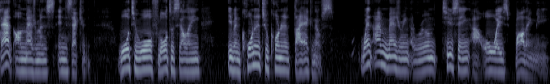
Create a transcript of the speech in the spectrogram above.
that on measurements in a second. Wall to wall, floor to ceiling, even corner to corner diagonals. When I'm measuring a room, two things are always bothering me.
